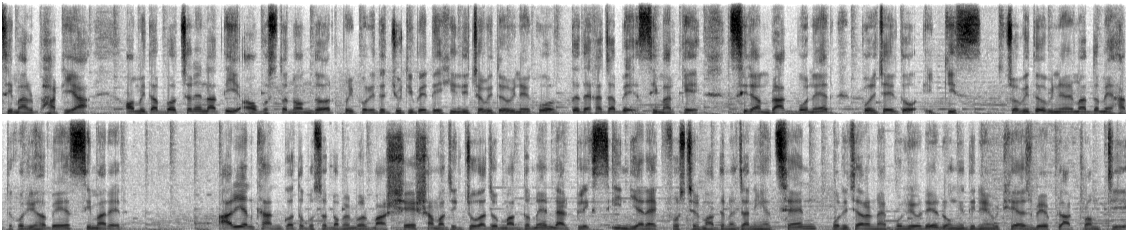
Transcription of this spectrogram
সীমার ভাটিয়া। অমিতাভ বচ্চনের নাতি অগস্ত নন্দর বিপরীতে জুটি বেঁধে হিন্দি ছবিতে অভিনয় করতে দেখা যাবে সীমারকে। শ্রীরাম রাগবনের পরিচালিত ইকিস ছবিতে অভিনয়ের মাধ্যমে হাতেখড়ি হবে সীমারের। আরিয়ান খান গত বছর নভেম্বর মাসে সামাজিক যোগাযোগ মাধ্যমে নেটফ্লিক্স ইন্ডিয়ার এক পোস্টের মাধ্যমে জানিয়েছেন, পরিচালনায় বলিউডে রঙিন দিনে উঠে আসবে প্ল্যাটফর্মটি।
